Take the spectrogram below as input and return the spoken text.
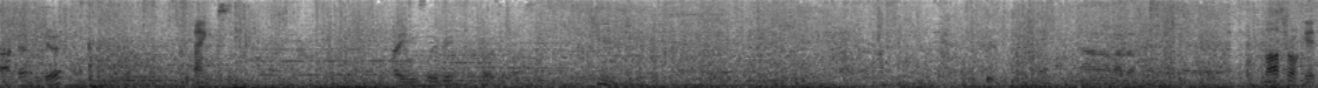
Rocket. You good? Thanks. Are you sleepy? Oh, hmm. my bad. Last rocket.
